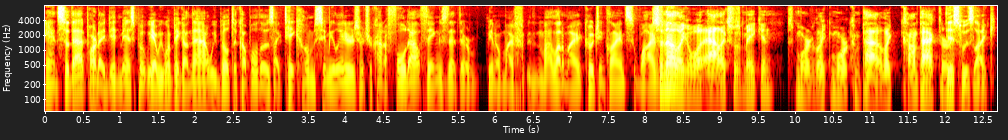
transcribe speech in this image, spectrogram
And so that part I did miss, but yeah, we went big on that. We built a couple of those like take home simulators, which are kind of fold out things that they're, you know, my, my a lot of my coaching clients' wives. So would- like what Alex was making. It's more like more compact, like compact. Or this was like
